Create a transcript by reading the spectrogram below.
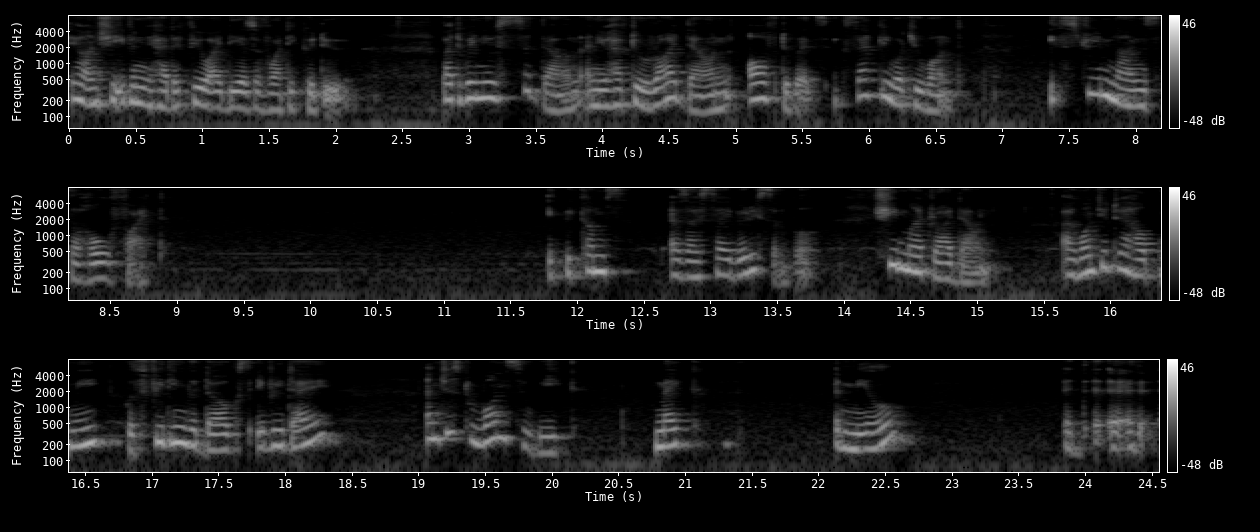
yeah, and she even had a few ideas of what he could do. But when you sit down and you have to write down afterwards exactly what you want, it streamlines the whole fight. It becomes, as I say, very simple. She might write down, I want you to help me with feeding the dogs every day, and just once a week make a meal a, a,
